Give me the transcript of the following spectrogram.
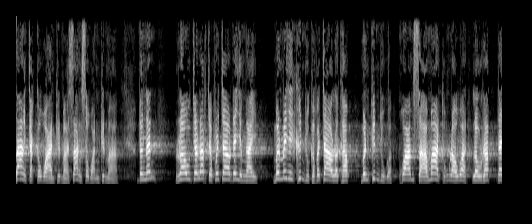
สร้างจักรวาลขึ้นมา สร้างสวรรค์ขึ้นมา ดังนั้นเราจะรับจากพระเจ้าได้ยังไง มันไม่ใช่ขึ้นอยู่กับพระเจ้าแล้วครับ มันขึ้นอยู่กับความสามารถของเราว่าเรารับได้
